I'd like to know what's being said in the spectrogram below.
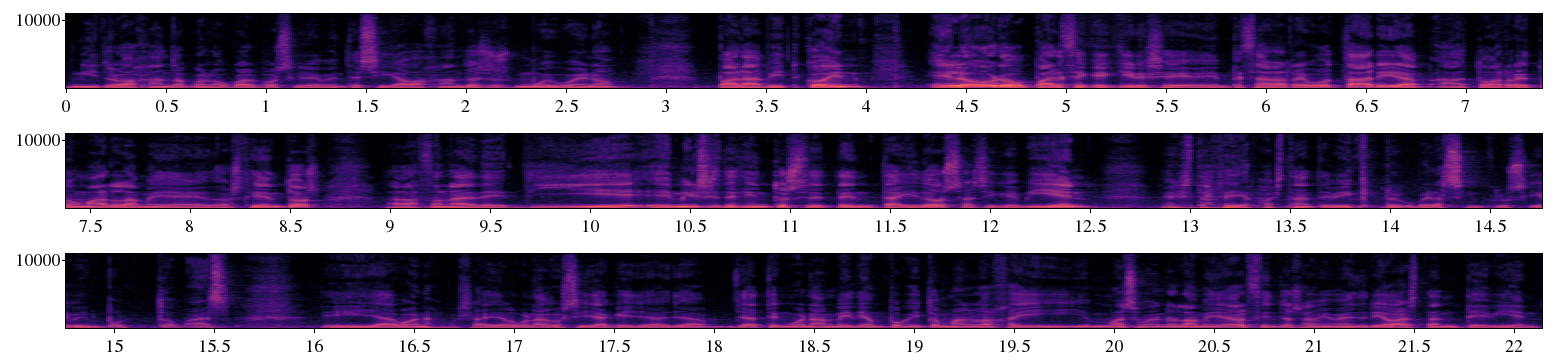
nitro bajando, con lo cual posiblemente siga bajando, eso es muy bueno para Bitcoin. El oro parece que quiere empezar a rebotar y a, a, retomar la media de 200 a la zona de 10, 1772, eh, así que bien, estaría bastante bien que recuperase inclusive un poquito más. Y ya, bueno, pues hay alguna cosilla que ya, ya, ya tengo una media un poquito más baja y más o menos la media de 200 a mí me vendría bastante bien.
